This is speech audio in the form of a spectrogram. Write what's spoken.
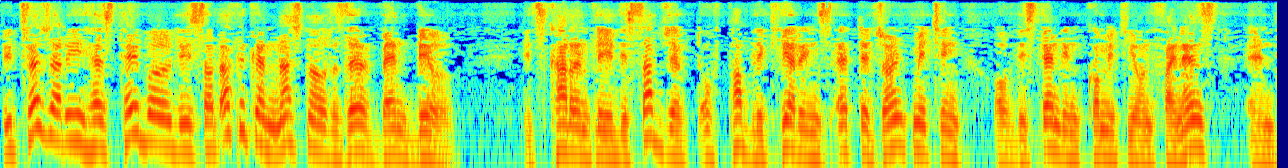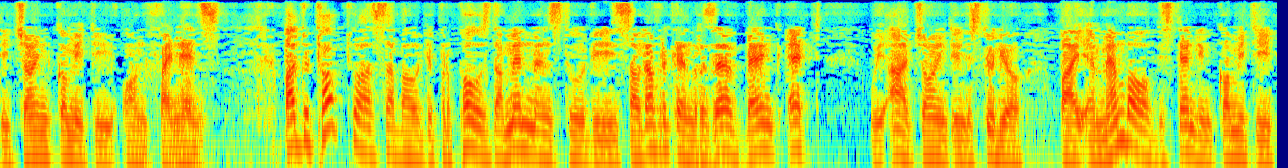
the Treasury has tabled the South African National Reserve Bank Bill. It's currently the subject of public hearings at the joint meeting of the Standing Committee on Finance and the Joint Committee on Finance. But to talk to us about the proposed amendments to the South African Reserve Bank Act, we are joined in the studio by a member of the Standing Committee,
